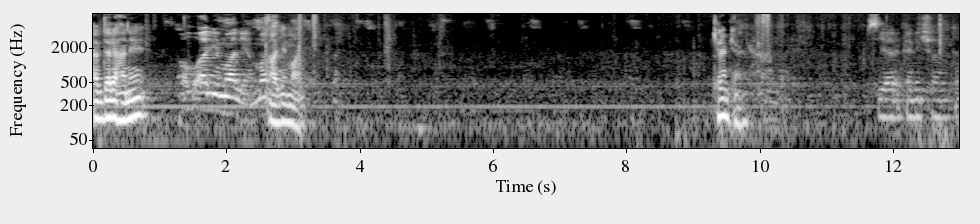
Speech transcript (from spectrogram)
Ev dere hani او الي ماليا ما Ali mal. Kerem Kerem. سيارة كان شاملة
